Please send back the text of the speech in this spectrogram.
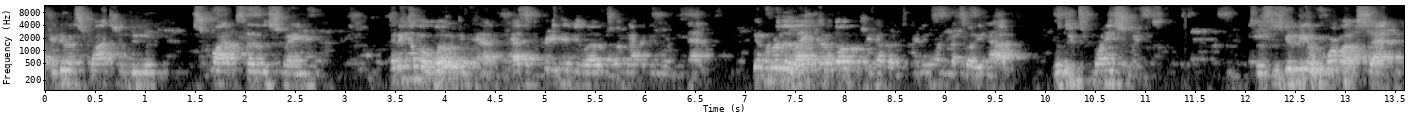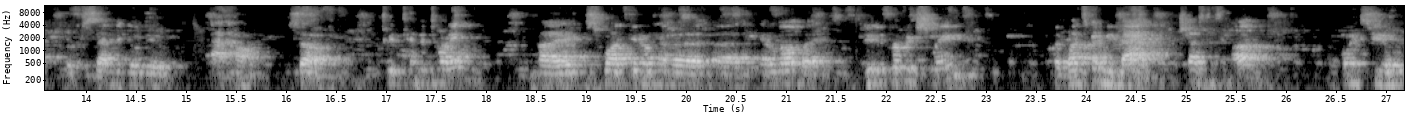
if you're doing squats, you'll do squat instead of the swing. Depending on the load you have, it has a pretty heavy load, so I'm not gonna do more than that. If you have a really light kettlebell, because you have a tiny one, that's all you have, you'll do 20 swings. So this is gonna be a warm-up set for the set that you'll do at home. So between 10 to 20, uh, squat if you don't have a, a kettlebell, but do the perfect swing. The butt's gonna be back, chest is up. I'm going to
